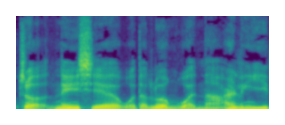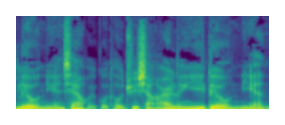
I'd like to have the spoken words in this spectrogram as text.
着那些我的论文啊。二零一六年，现在回过头去想，二零一六年，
